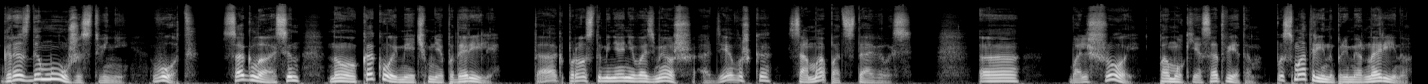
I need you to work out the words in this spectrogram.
гораздо мужественней. Вот. Согласен, но какой меч мне подарили? Так просто меня не возьмешь, а девушка сама подставилась. «Э, большой», — помог я с ответом. Посмотри, например, на Рино.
